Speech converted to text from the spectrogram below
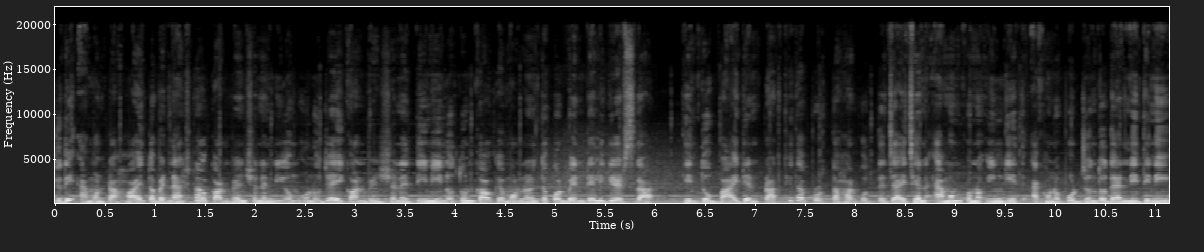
যদি এমনটা হয়, তবে ন্যাশনাল কনভেনশনের নিয়ম অনুযায়ী কনভেনশনের দিনই নতুন কাউকে মনোনীত করবেন ডেলিগেটসরা কিন্তু বাইডেন প্রার্থিতা প্রত্যাহার করতে চাইছেন এমন কোনো ইঙ্গিত এখনও পর্যন্ত দেননি তিনি।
